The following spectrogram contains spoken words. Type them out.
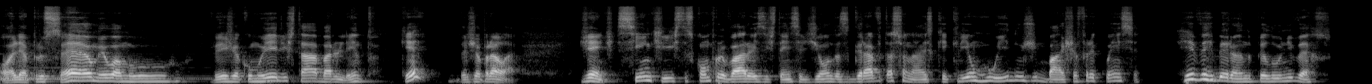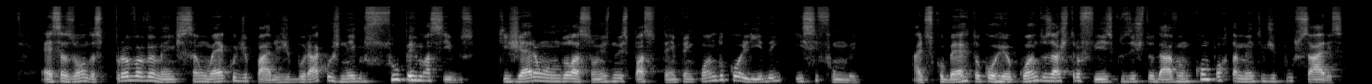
Olha para o céu, meu amor, veja como ele está barulhento. Quê? Deixa para lá. Gente, cientistas comprovaram a existência de ondas gravitacionais que criam ruídos de baixa frequência reverberando pelo universo. Essas ondas provavelmente são o eco de pares de buracos negros supermassivos que geram ondulações no espaço-tempo enquanto colidem e se fundem. A descoberta ocorreu quando os astrofísicos estudavam o comportamento de pulsares,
